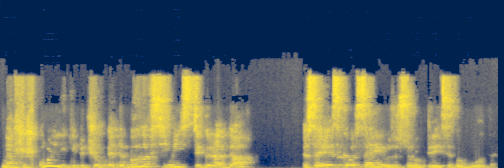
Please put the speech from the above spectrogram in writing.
наши школьники, причем это было в 70 городах Советского Союза 43 года.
